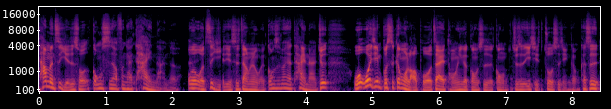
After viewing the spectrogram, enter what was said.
他们自己也是说公司要分开太难了。我我自己也是这样认为，公司分开太难。就是我我已经不是跟我老婆在同一个公司工，就是一起做事情，可是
